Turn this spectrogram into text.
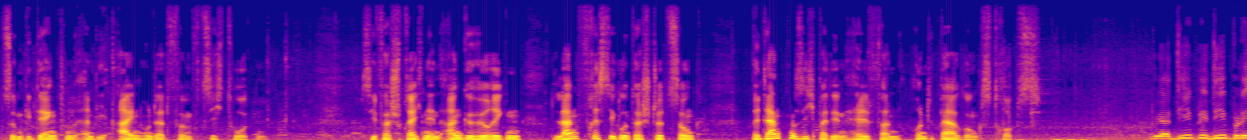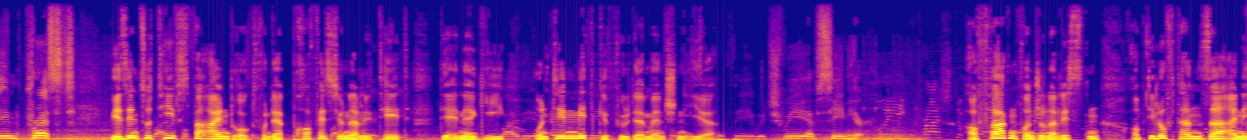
zum Gedenken an die 150 Toten. Sie versprechen den Angehörigen langfristige Unterstützung, bedanken sich bei den Helfern und Bergungstrupps. Wir sind zutiefst beeindruckt von der Professionalität, der Energie und dem Mitgefühl der Menschen hier. Auf Fragen von Journalisten, ob die Lufthansa eine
